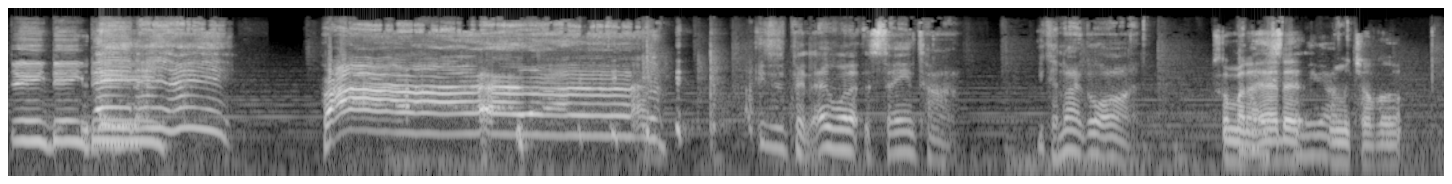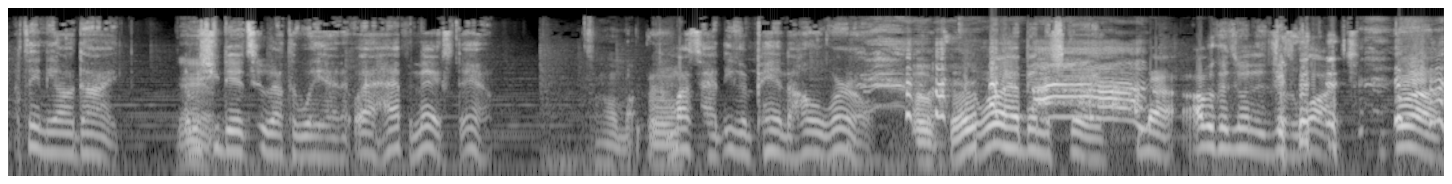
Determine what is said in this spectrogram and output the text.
Ding, ding, Hey! ding. Hey! Hey! Ah! he just pinned everyone at the same time. You cannot go on. Somebody Somebody had that. Let me check out. I think they all died. I wish you did too after what, had, it. what happened next. Damn. Oh my. Mm. Must have even panned the whole world. The Okay. world had been destroyed. Bro, all because you wanted to just watch. Bro.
